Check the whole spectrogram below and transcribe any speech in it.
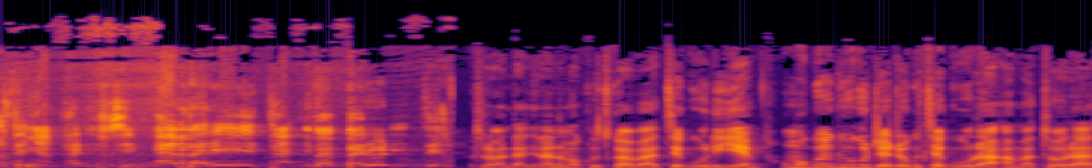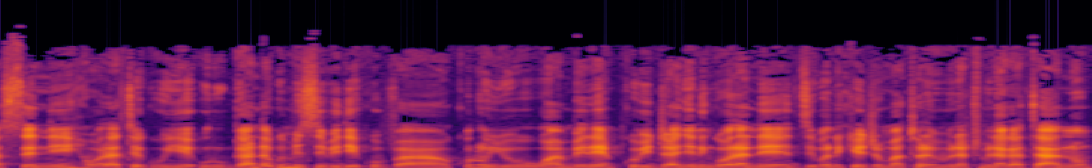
enseignants ama leta ibabaroride turabandanya nana makuru twabateguriye umugwi w'igihugu jeje gutegura amatora seni warateguye uruganda rw'iminsi ibiri kuva kuri uyu wa mbere ku bijanye n'ingorane zibonekeje mu matora y'ibihumbi na cumi na gatanu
